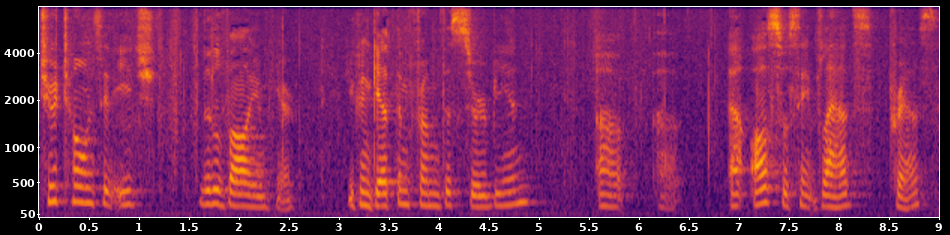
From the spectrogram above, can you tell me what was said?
Two tones in each little volume here. You can get them from the Serbian uh, uh, uh, also St. Vlad's Press,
